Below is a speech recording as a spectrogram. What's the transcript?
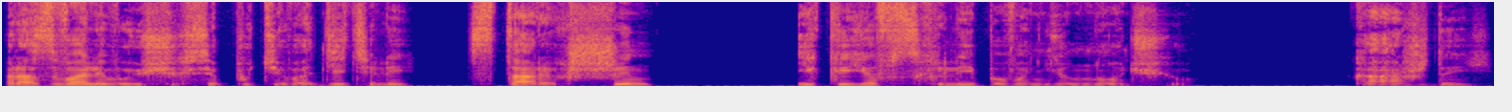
разваливающихся путеводителей, старых шин и к ее всхлипыванию ночью. Каждой,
